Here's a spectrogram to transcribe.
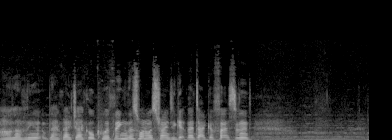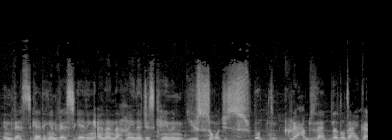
Oh, lovely black-backed jackal. Poor thing, this one was trying to get that duiker first and it... Investigating, investigating, and then the hyena just came and you saw, just swooped and grabbed that little duiker.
